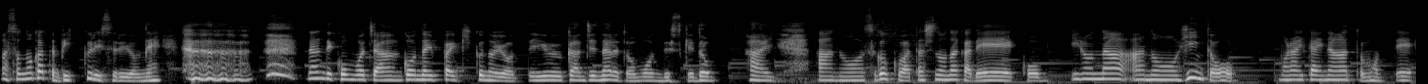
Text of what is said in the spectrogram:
まあ、その方びっくりするよね。なんでこもちゃんこんないっぱい聞くのよっていう感じになると思うんですけど。はい、あのすごく私の中でこういろんなあのヒントをもらいたいなと思って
